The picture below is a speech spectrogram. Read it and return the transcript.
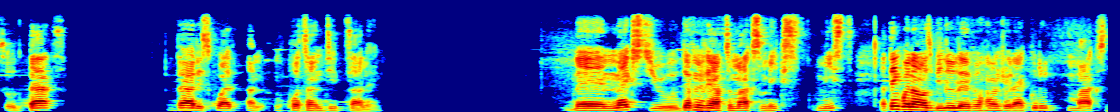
So that that is quite an important deep talent. Then next you definitely have to max mix mist. I think when I was below level 100 I couldn't max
